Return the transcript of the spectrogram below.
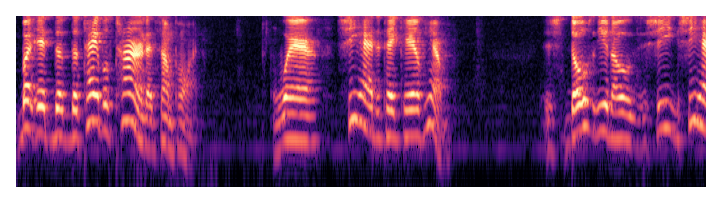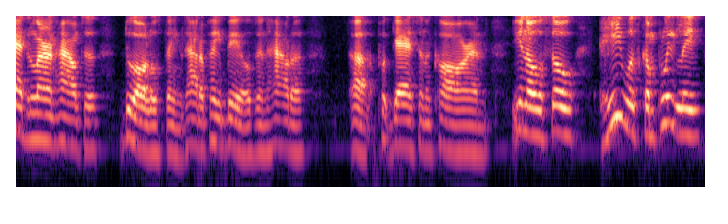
but it the, the tables turned at some point where she had to take care of him. Those, you know, she she had to learn how to do all those things, how to pay bills and how to uh, put gas in a car, and you know, so he was completely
